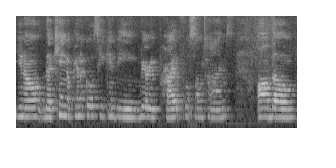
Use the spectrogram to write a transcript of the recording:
You know, the King of Pentacles, he can be very prideful sometimes. Although,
